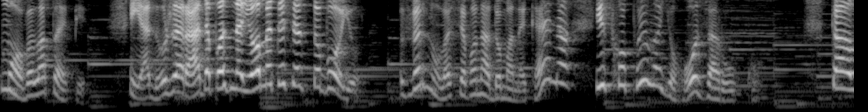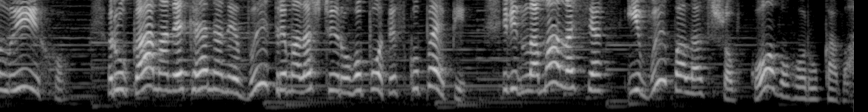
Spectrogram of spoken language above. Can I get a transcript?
мовила Пепі. Я дуже рада познайомитися з тобою. Звернулася вона до манекена і схопила його за руку. Та лихо. Рука манекена не витримала щирого потиску пепі, відламалася і випала з шовкового рукава.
